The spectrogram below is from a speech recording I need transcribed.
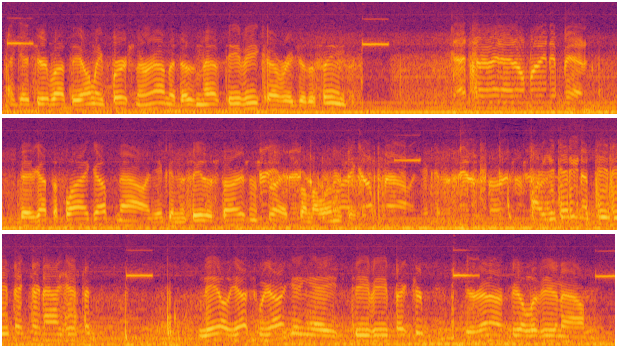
I guess you're about the only person around that doesn't have TV coverage of the scene. That's all right, I don't mind a bit. They've got the flag up now, and you can see the stars and stripes on the lunar system. Up now, and you can see the stars Are you getting a TV picture now, Houston? Neil, yes, we are getting a TV picture. You're in our field of view now.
